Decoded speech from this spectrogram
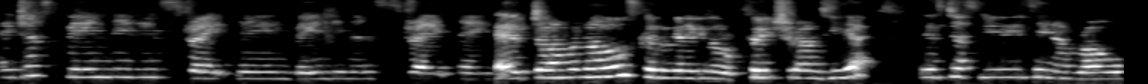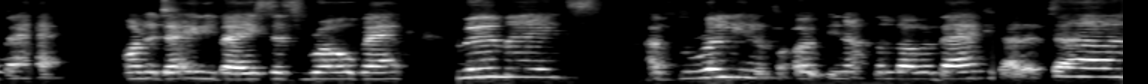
And just bending and straightening, bending and straightening. Abdominals, because we're going to get a little pooch around here, is just using a roll back on a daily basis, roll back. Mermaids are brilliant for opening up the lower back, da da da.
